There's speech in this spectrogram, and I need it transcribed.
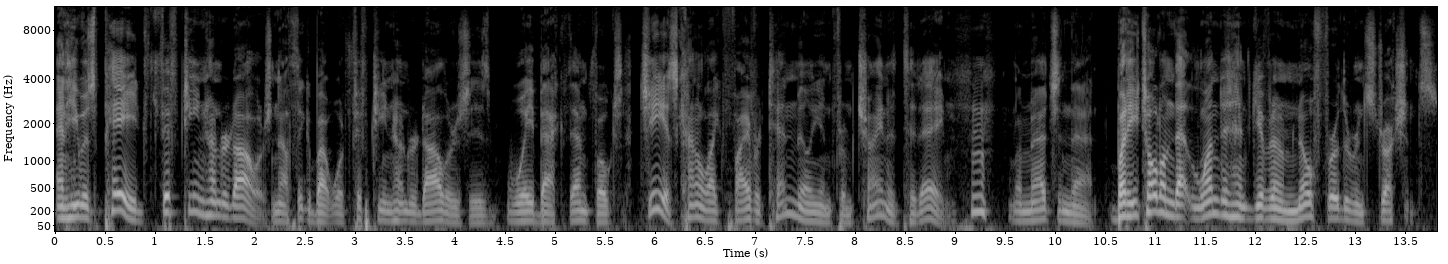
and he was paid $1,500. Now, think about what $1,500 is way back then, folks. Gee, it's kind of like 5 or 10 million from China today. Hmm, imagine that. But he told him that London had given him no further instructions.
